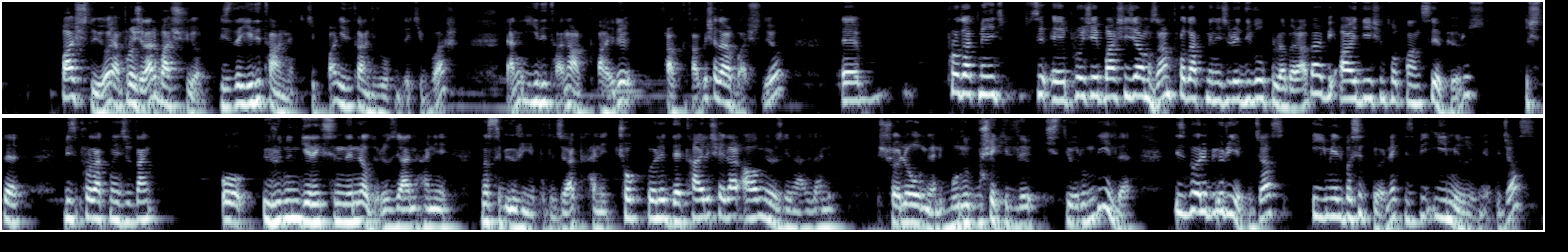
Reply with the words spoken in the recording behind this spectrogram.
başlıyor. Yani projeler başlıyor. Bizde 7 tane ekip var. 7 tane development ekibi var. Yani 7 tane ayrı farklı farklı şeyler başlıyor. E, product manager e, projeye başlayacağımız zaman product manager ve developer'la beraber bir ideation toplantısı yapıyoruz. İşte biz product manager'dan o ürünün gereksinimlerini alıyoruz. Yani hani nasıl bir ürün yapılacak? Hani çok böyle detaylı şeyler almıyoruz genelde. Hani şöyle olmuyor. Hani bunu bu şekilde istiyorum değil de biz böyle bir ürün yapacağız. E-mail basit bir örnek. Biz bir e-mail ürünü yapacağız.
